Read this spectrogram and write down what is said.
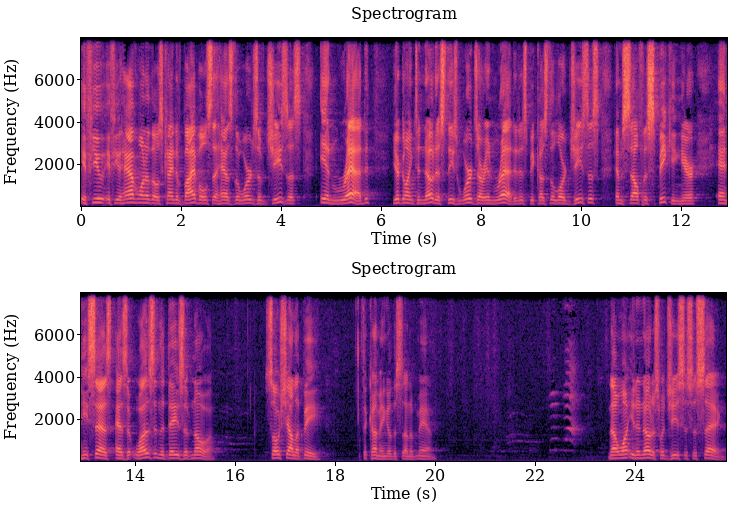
if you if you have one of those kind of Bibles that has the words of Jesus in red, you're going to notice these words are in red. It is because the Lord Jesus himself is speaking here and he says, "As it was in the days of Noah, so shall it be the coming of the Son of Man." Now, I want you to notice what Jesus is saying.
